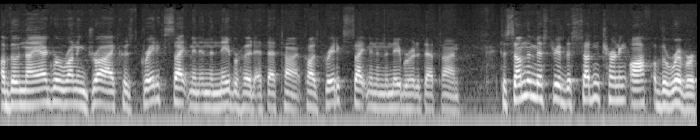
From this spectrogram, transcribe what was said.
of the Niagara running dry caused great excitement in the neighborhood at that time. Caused great excitement in the neighborhood at that time. To some, the mystery of the sudden turning off of the river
